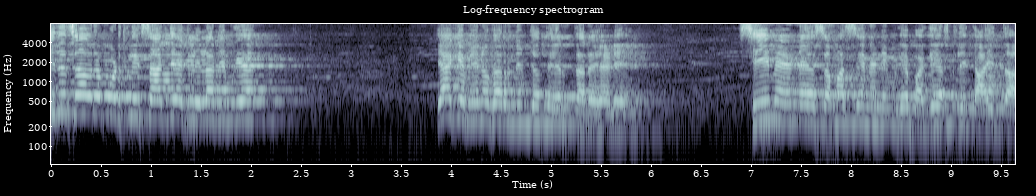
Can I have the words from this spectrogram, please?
ಐದು ಸಾವಿರ ಕೊಡಿಸ್ಲಿಕ್ಕೆ ಸಾಧ್ಯ ಆಗಲಿಲ್ಲ ನಿಮಗೆ. ಯಾಕೆ ಮೀನುಗಾರರು ನಿಮ್ಮ ಜೊತೆ ಇರ್ತಾರೆ ಹೇಳಿ? ಸೀಮೆ ಎಣ್ಣೆಯ ಸಮಸ್ಯೆನ ನಿಮಗೆ ಬಗೆಹರಿಸ್ಲಿಕ್ಕೆ ಆಯ್ತಾ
